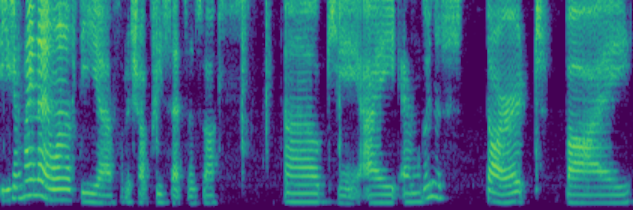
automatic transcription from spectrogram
You can find that in one of the uh, Photoshop presets as well. Okay, I am going to start by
